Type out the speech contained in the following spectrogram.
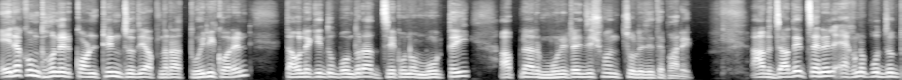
এরকম ধরনের কন্টেন্ট যদি আপনারা তৈরি করেন, তাহলে কিন্তু বন্ধুরা যে কোনো মুহূর্তেই আপনার মনিটাইজেশন চলে যেতে পারে। আর যাদের চ্যানেল এখনও পর্যন্ত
